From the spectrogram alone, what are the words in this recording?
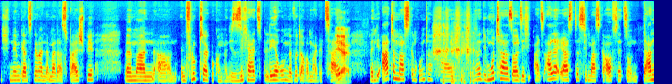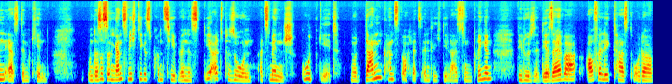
ich nehme ganz gerne immer das Beispiel, wenn man ähm, im Flugzeug bekommt man diese Sicherheitsbelehrung, da wird auch immer gezeigt, yeah wenn die Atemmasken runterfallen, ne, die Mutter soll sich als allererstes die Maske aufsetzen und dann erst dem Kind. Und das ist ein ganz wichtiges Prinzip. Wenn es dir als Person, als Mensch gut geht, nur dann kannst du auch letztendlich die Leistung bringen, die du dir selber auferlegt hast oder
